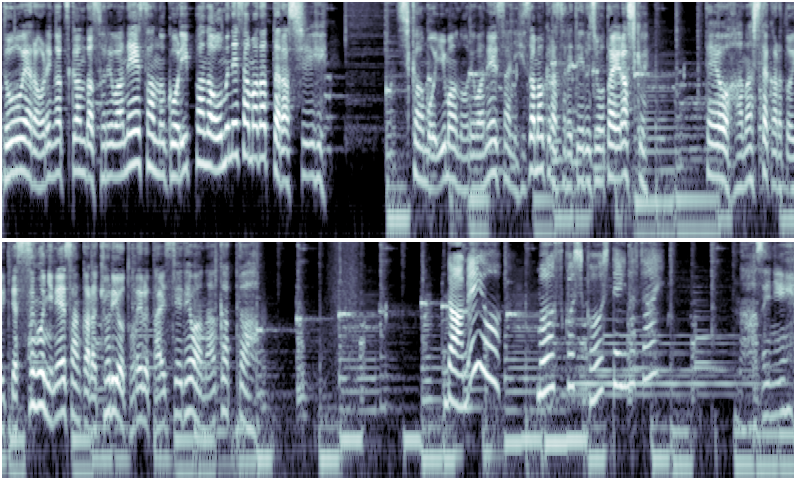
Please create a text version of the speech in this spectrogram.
どうやら俺が掴んだそれは姉さんのご立派なお胸様だったらしい。しかも今の俺は姉さんに膝枕されている状態らしく。手を離したからといってすぐに姉さんから距離を取れる体勢ではなかった。ダメよ。もう少しこうしていなさい。なぜに？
